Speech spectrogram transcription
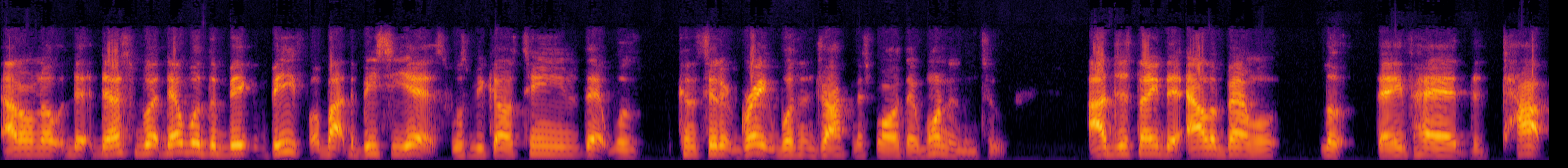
I don't know. That, that's what that was the big beef about the BCS was because teams that was considered great wasn't dropping as far as they wanted them to. I just think that Alabama, look, they've had the top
